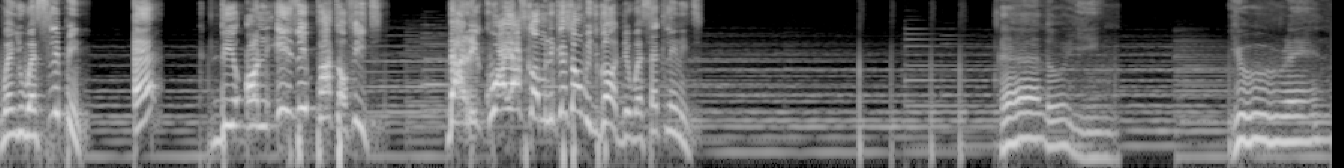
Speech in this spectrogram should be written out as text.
When you were sleeping, eh? The uneasy part of it that requires communication with God, they were settling it. Elohim, you reign.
